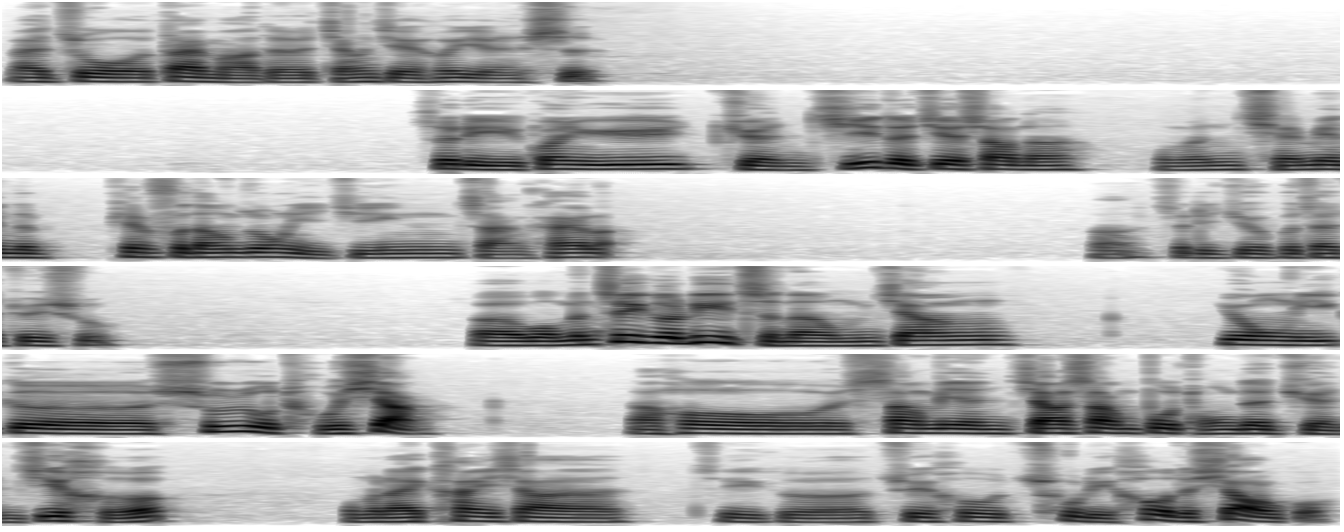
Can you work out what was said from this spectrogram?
来做代码的讲解和演示。这里关于卷积的介绍呢，我们前面的篇幅当中已经展开了。啊，这里就不再赘述。呃，我们这个例子呢，我们将用一个输入图像，然后上面加上不同的卷积核，我们来看一下这个最后处理后的效果。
